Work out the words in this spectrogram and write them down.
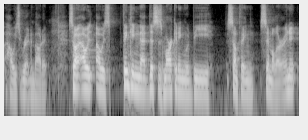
how he's written about it. So I, I was I was thinking that this is marketing would be something similar, and it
